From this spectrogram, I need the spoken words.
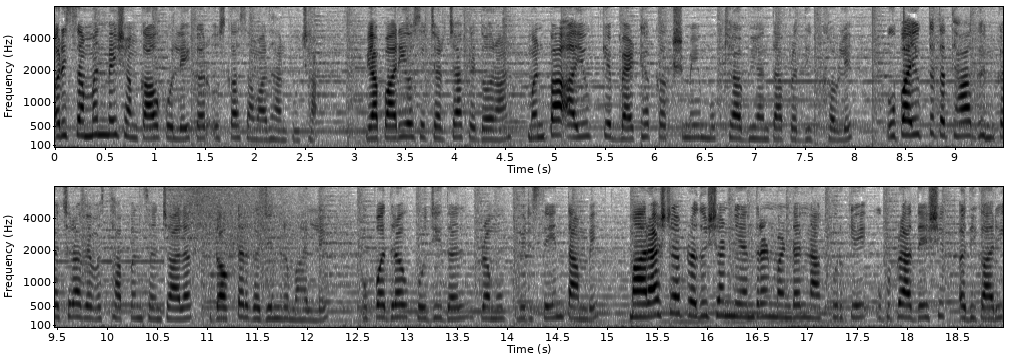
और इस संबंध में शंकाओं को लेकर उसका समाधान पूछा। व्यापारियों से चर्चा के दौरान मनपा आयुक्त के बैठक कक्ष में मुख्य अभियंता प्रदीप खवले, उपायुक्त तथा घन कचरा व्यवस्थापन संचालक डॉक्टर गजेंद्र महल्ले, उपद्रव खोजी दल प्रमुख वीरसेन तांबे, महाराष्ट्र प्रदूषण नियंत्रण मंडल नागपुर के उप प्रादेशिक अधिकारी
